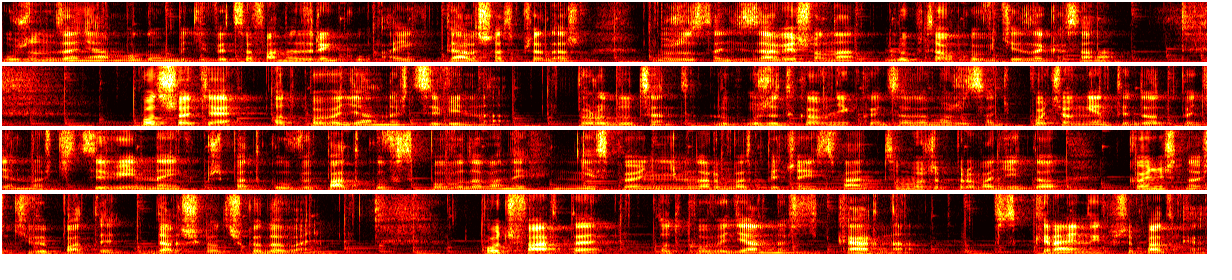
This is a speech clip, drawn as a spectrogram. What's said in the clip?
urządzenia mogą być wycofane z rynku, a ich dalsza sprzedaż może zostać zawieszona lub całkowicie zakasana. Po trzecie, odpowiedzialność cywilna. Producent lub użytkownik końcowy może zostać pociągnięty do odpowiedzialności cywilnej w przypadku wypadków spowodowanych niespełnieniem norm bezpieczeństwa, co może prowadzić do konieczności wypłaty dalszych odszkodowań. Po czwarte, odpowiedzialność karna. W skrajnych przypadkach,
